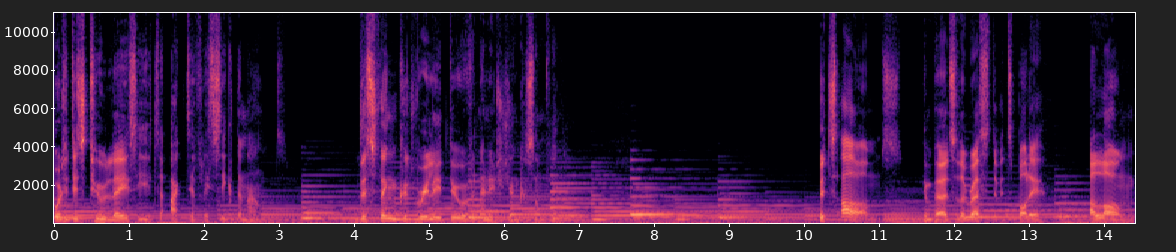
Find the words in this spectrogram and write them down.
but it is too lazy to actively seek them out. This thing could really do with an energy drink or something. Its arms, compared to the rest of its body, are long,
